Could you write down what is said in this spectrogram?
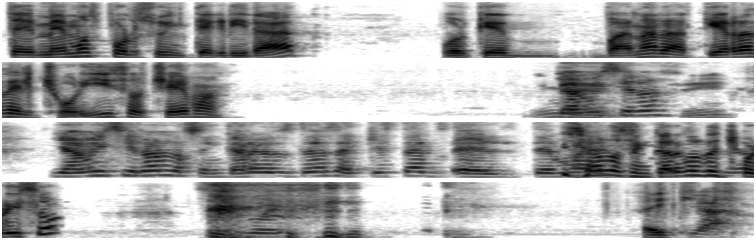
tememos por su integridad, porque van a la tierra del chorizo, Chema. ¿Ya me hicieron? Sí. Ya me hicieron los encargos ustedes. Aquí está el, el tema. ¿Hicieron los encargos de chorizo? Sí, güey. Ay, Ya.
